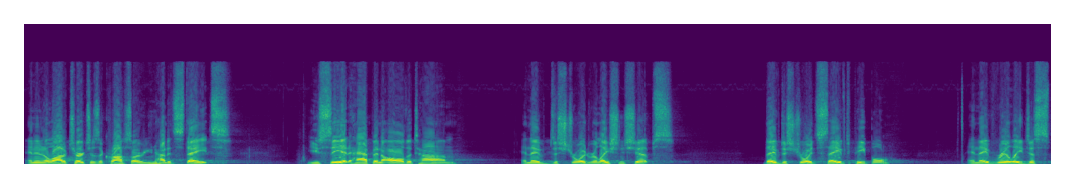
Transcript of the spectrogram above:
and in a lot of churches across our United States. You see it happen all the time. And they've destroyed relationships, they've destroyed saved people, and they've really just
